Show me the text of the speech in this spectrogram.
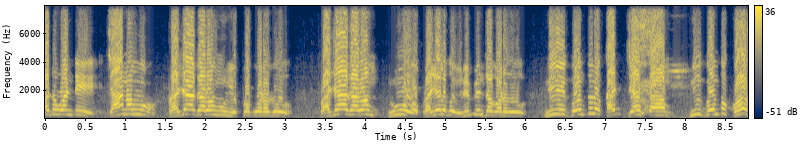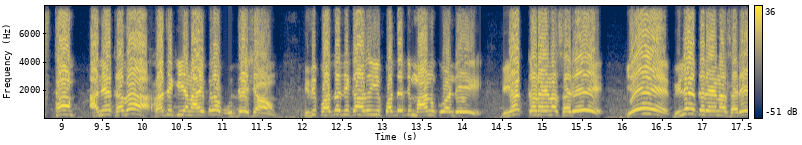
అటువంటి ఛానల్ను ప్రజాగలం నువ్వు ఇప్పకూడదు ప్రజాగలం నువ్వు ప్రజలకు వినిపించకూడదు. నీ గొంతును కట్ చేస్తాం నీ గొంతు కోస్తాం అనే కదా రాజకీయ నాయకుల ఉద్దేశం. ఇది పద్ధతి కాదు ఈ పద్ధతి మానుకోండి. ఎక్కడైనా సరే ఏ విలేకరైనా సరే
